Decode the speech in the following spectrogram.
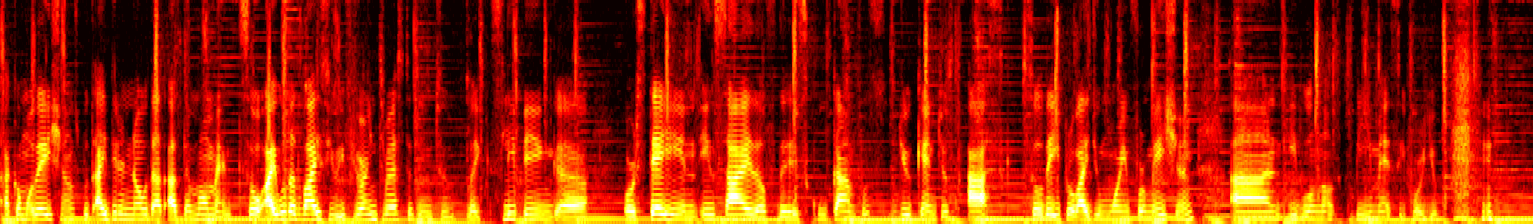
accommodations, but I didn't know that at the moment. So I would advise you if you're interested into like sleeping uh, or staying inside of the school campus, you can just ask. So they provide you more information and it will not be messy for you.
